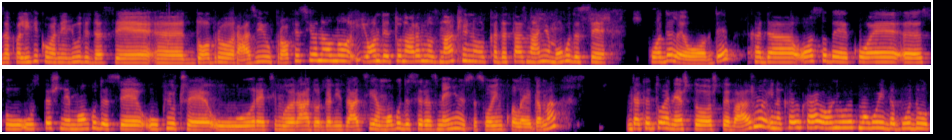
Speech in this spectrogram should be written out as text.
za kvalifikovane ljude da se e, dobro razviju profesionalno i onda je to naravno značajno kada ta znanja mogu da se podele ovde, kada osobe koje e, su uspešne mogu da se uključe u recimo rad organizacija, mogu da se razmenjuju sa svojim kolegama. Dakle, to je nešto što je važno i na kraju krajeva oni uvek mogu i da budu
